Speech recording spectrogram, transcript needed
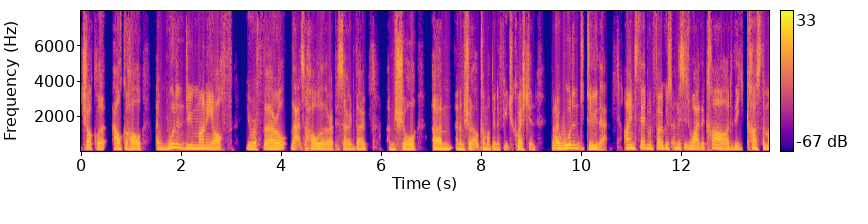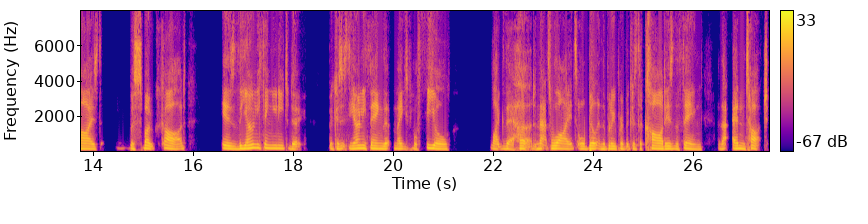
chocolate alcohol. I wouldn't do money off your referral. That's a whole other episode, though. I'm sure, um, and I'm sure that'll come up in a future question. But I wouldn't do that. I instead would focus, and this is why the card, the customized, bespoke card, is the only thing you need to do because it's the only thing that makes people feel like they're heard. And that's why it's all built in the blueprint because the card is the thing that end touch.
